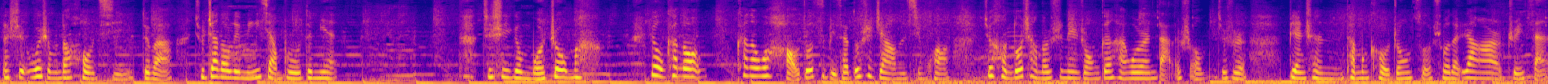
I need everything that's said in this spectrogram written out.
但是为什么到后期，对吧？就战斗力明显不如对面，这是一个魔咒吗？因为我看到看到过好多次比赛都是这样的情况，就很多场都是那种跟韩国人打的时候，就是变成他们口中所说的让二追三。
